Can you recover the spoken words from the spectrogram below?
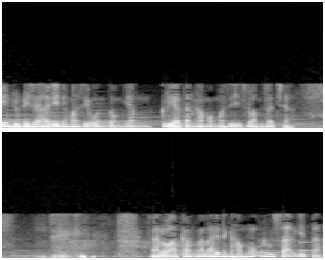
Indonesia hari ini masih untung, yang kelihatan ngamuk masih Islam saja. Kalau agama lain ngamuk rusak kita.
